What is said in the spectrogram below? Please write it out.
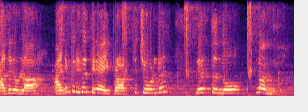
അതിനുള്ള അനുഗ്രഹത്തിനായി പ്രാർത്ഥിച്ചുകൊണ്ട് നിർത്തുന്നു. നന്ദി.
